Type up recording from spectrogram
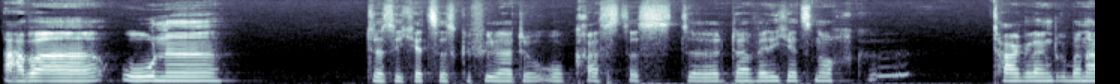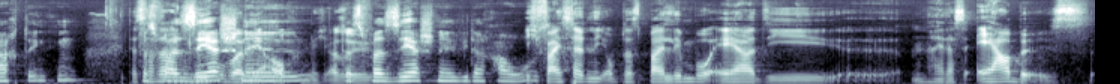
Aber ohne, dass ich jetzt das Gefühl hatte, oh krass, das, da, da werde ich jetzt noch tagelang drüber nachdenken. Das Das, war halt sehr schnell, auch nicht. Also das war sehr schnell wieder raus. Ich weiß halt nicht, ob das bei Limbo eher die, äh, nein, das Erbe ist,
